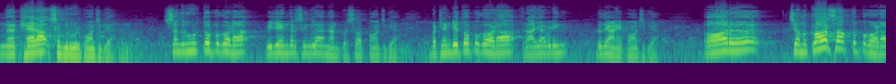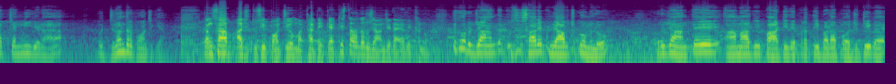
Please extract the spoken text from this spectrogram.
ਮ- ਖੈਰਾ ਸੰਗਰੂਰ ਪਹੁੰਚ ਗਿਆ। ਸੰਗਰੂਰ ਤੋਂ ਭਗੌੜਾ ਵਿਜੇਂਦਰ ਸਿੰਘਲਾ ਆਨੰਦਪੁਰ ਸਾਹਿਬ ਪਹੁੰਚ ਗਿਆ। ਬਠਿੰਡੇ ਤੋਂ ਭਗੌੜਾ ਰਾਜਾ ਵੜਿੰਗ ਲੁਧਿਆਣੇ ਪਹੁੰਚ ਗਿਆ। ਔਰ ਚਮਕੌਰ ਸਾਹਿਬ ਤੋਂ ਭਗੌੜਾ ਚੰਨੀ ਜਿਹੜਾ ਆ ਉਹ ਜਲੰਧਰ ਪਹੁੰਚ ਗਿਆ। ਕੰਗ ਸਾਹਿਬ ਅੱਜ ਤੁਸੀਂ ਪਹੁੰਚੇ ਹੋ ਮੱਥਾ ਟੇਕਿਆ। ਕਿਸ ਤਰ੍ਹਾਂ ਦਾ ਰੁਝਾਨ ਜਿਹੜਾ ਹੈ ਦੇਖਣ ਨੂੰ ਦੇਖੋ ਰੁਝਾਨ ਤਾਂ ਤੁਸੀਂ ਸਾਰੇ ਪੰਜਾਬ 'ਚ ਘੁੰਮ ਲਓ। ਰੁਝਾਨ ਤੇ ਆਮ ਆਦਮੀ ਪਾਰਟੀ ਦੇ ਪ੍ਰਤੀ ਬੜਾ ਪੋਜ਼ਿਟਿਵ ਹੈ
